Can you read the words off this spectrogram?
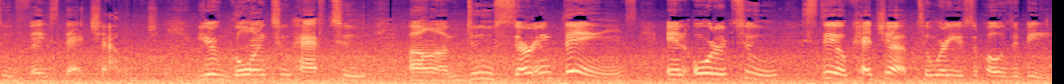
to face that challenge. You're going to have to um, do certain things in order to still catch up to where you're supposed to be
